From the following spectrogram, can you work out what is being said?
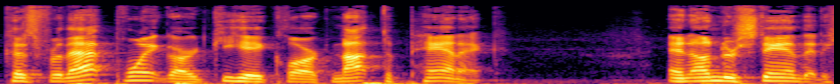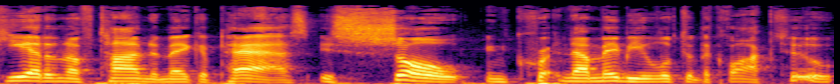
Because for that point guard, Kihei Clark, not to panic and understand that he had enough time to make a pass is so incredible. Now maybe he looked at the clock too,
